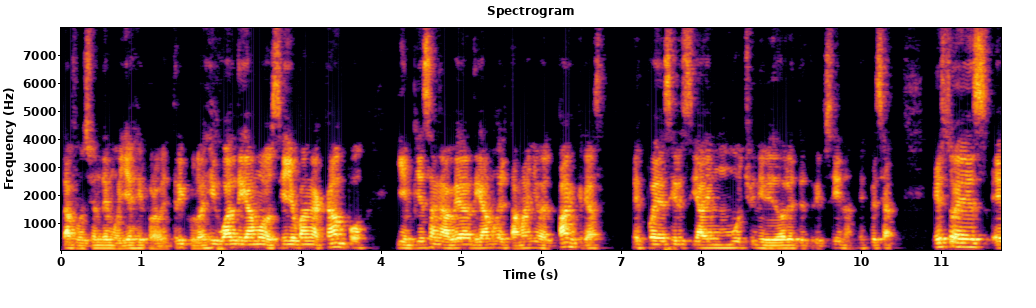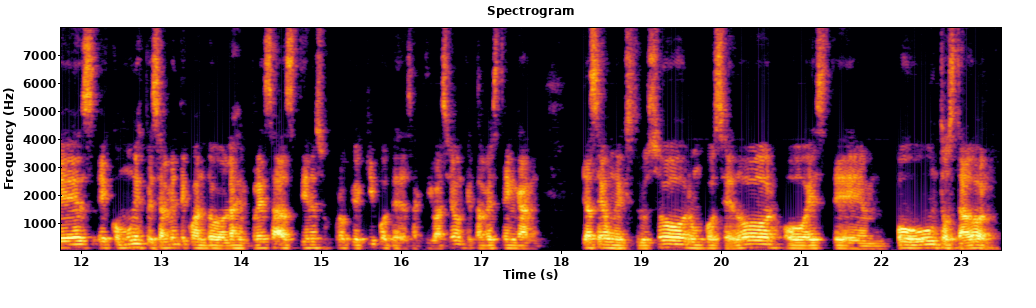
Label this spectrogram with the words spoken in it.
la función de molleja y proventrículo. Es igual, digamos, si ellos van a campo y empiezan a ver, digamos, el tamaño del páncreas, les puede decir si hay muchos inhibidores de tripsina especial. Esto es, es eh, común especialmente cuando las empresas tienen sus propios equipos de desactivación, que tal vez tengan ya sea un extrusor, un cocedor o, este, o un tostador.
